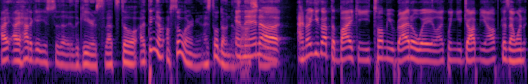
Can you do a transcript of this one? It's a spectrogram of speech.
I, I had to get used to the the gears. So that's still I think I'm, I'm still learning. I still don't know. And then uh, I know you got the bike, and you told me right away, like when you dropped me off, because I went,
